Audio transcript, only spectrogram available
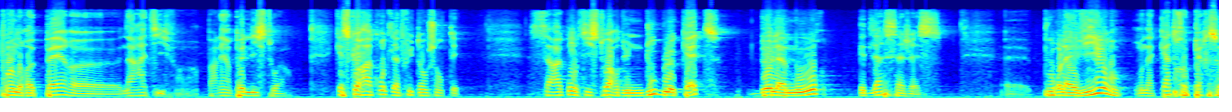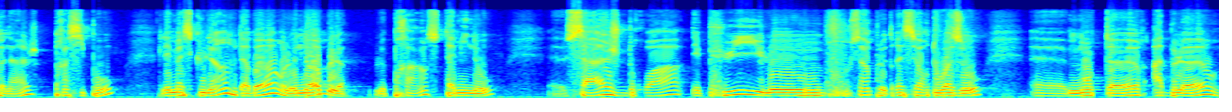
points de repère euh, narratifs. On va parler un peu de l'histoire. Qu'est-ce que raconte la flûte enchantée? Ça raconte l'histoire d'une double quête de l'amour et de la sagesse. Euh, pour la vivre, on a quatre personnages principaux. Les masculins, tout d'abord, le noble, le prince, Tamino, sage, droit, et puis le simple dresseur d'oiseaux, euh, menteur, hableur,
